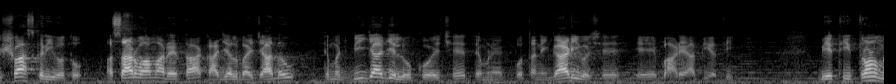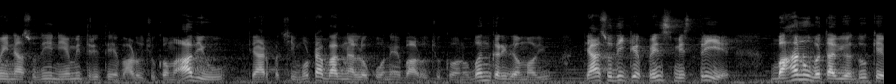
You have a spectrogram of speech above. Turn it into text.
વિશ્વાસ કર્યો હતો. અસારવામાં રહેતા કાજલભાઈ જાદવ તેમજ બીજા જે લોકોએ છે, તેમણે પોતાની ગાડીઓ છે એ ભાડે આપી હતી. બેથી ત્રણ મહિના સુધી નિયમિત રીતે ભાડું ચૂકવવામાં આવ્યું. ત્યાર પછી મોટાભાગના લોકોને ભાડું ચૂકવવાનું બંધ કરી દેવામાં આવ્યું. ત્યાં સુધી કે પ્રિન્સ મિસ્ત્રીએ બહાનું બતાવ્યું હતું કે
